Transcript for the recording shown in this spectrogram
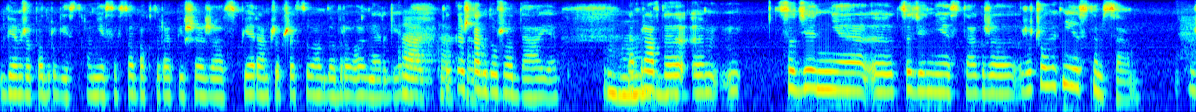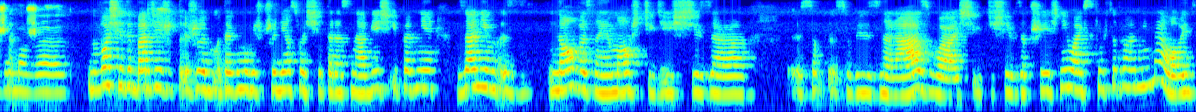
wiem, że po drugiej stronie jest osoba, która pisze, że wspieram, czy przesyłam dobrą energię. Tak, To tak. też tak dużo daje. Mhm. Naprawdę, codziennie, y, codziennie jest tak, że, że człowiek nie jest tym sam. Że może No właśnie, tym bardziej, że, że tak mówisz, przeniosłaś się teraz na wieś i pewnie zanim nowe znajomości gdzieś za, sobie znalazłaś i się zaprzyjaźniłaś z kimś, to trochę minęło, więc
